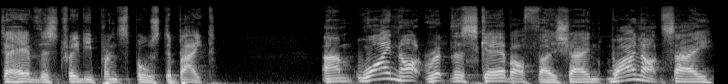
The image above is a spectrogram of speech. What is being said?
to have this treaty principles debate. Um, why not rip the scab off, though, Shane? Why not say,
